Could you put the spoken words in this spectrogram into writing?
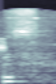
Thanks.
